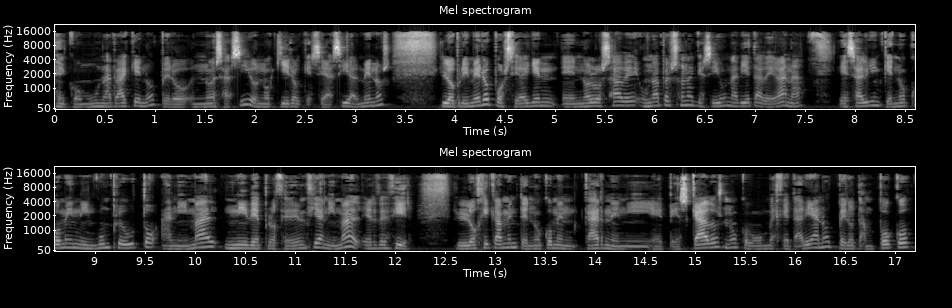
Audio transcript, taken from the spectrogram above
eh, como un ataque, ¿no? Pero no es así, o no quiero que sea así al menos. Lo primero, por si alguien no lo sabe, una persona que sigue una dieta vegana es alguien que no come ningún producto animal ni de procedencia animal. Es decir, lógicamente no comen carne ni pescados, ¿no? Como un vegetariano, pero tampoco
